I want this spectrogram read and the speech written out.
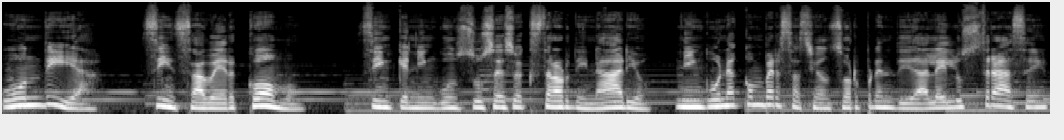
Un día, sin saber cómo, sin que ningún suceso extraordinario, ninguna conversación sorprendida la ilustrase,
